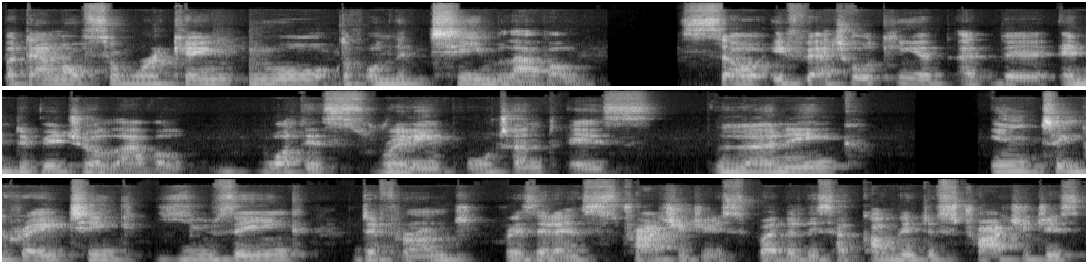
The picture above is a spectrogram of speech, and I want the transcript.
but I'm also working more on the team level. So if we are talking at, at the individual level, what is really important is learning, integrating, using different resilience strategies, whether these are cognitive strategies,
